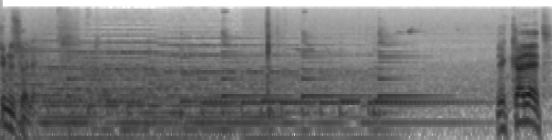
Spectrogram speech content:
Şimdi söyle. Dikkat et.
